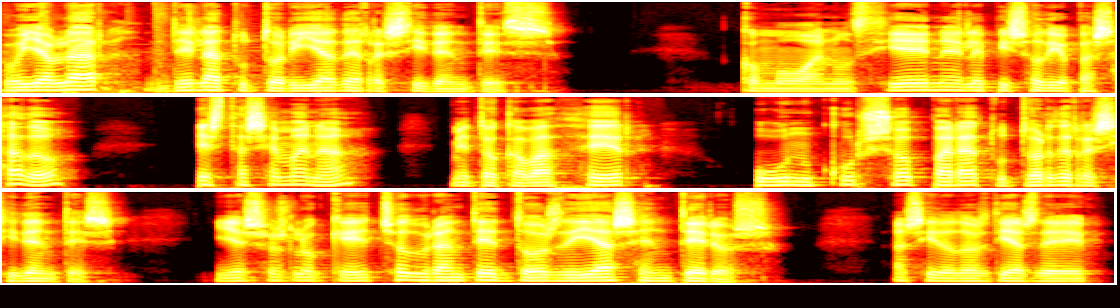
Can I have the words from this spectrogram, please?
Voy a hablar de la tutoría de residentes. Como anuncié en el episodio pasado, esta semana me tocaba hacer un curso para tutor de residentes y eso es lo que he hecho durante dos días enteros. Han sido dos días de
